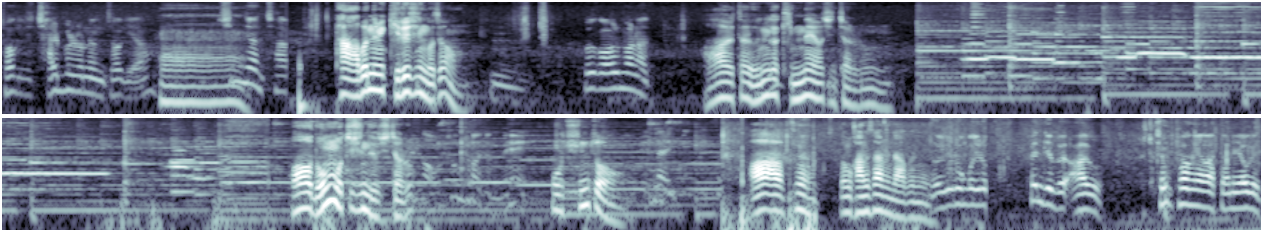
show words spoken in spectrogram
저기 잘 부르는 저기야. 어... 10년 차. 다 아버님이 기르신 거죠? 음. 그거 얼마나 아 일단 의미가 깊네요 진짜로. 아 너무 멋지신데요 진짜로. 나 엄청 좋아졌네. 오 진짜. 아 그냥 너무 감사합니다 아버님. 너 이런 거 이런 편집을 아유 증평에 갔더니 여기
